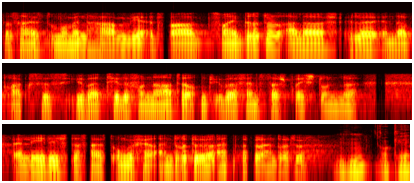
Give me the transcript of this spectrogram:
Das heißt, im Moment haben wir etwa zwei Drittel aller Fälle in der Praxis über Telefonate und über Fenstersprechstunde erledigt. Das heißt ungefähr ein Drittel, ein Drittel, ein Drittel. Mhm, okay.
